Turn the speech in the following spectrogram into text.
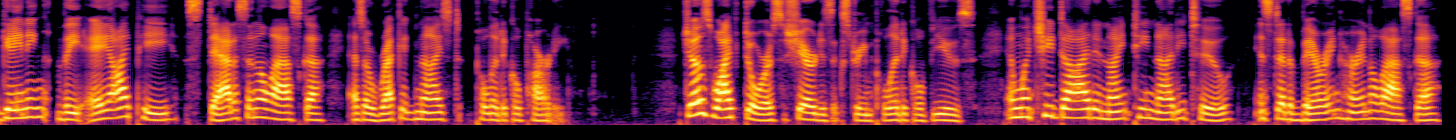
gaining the AIP status in Alaska as a recognized political party. Joe's wife Doris shared his extreme political views, and when she died in 1992, instead of burying her in Alaska,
